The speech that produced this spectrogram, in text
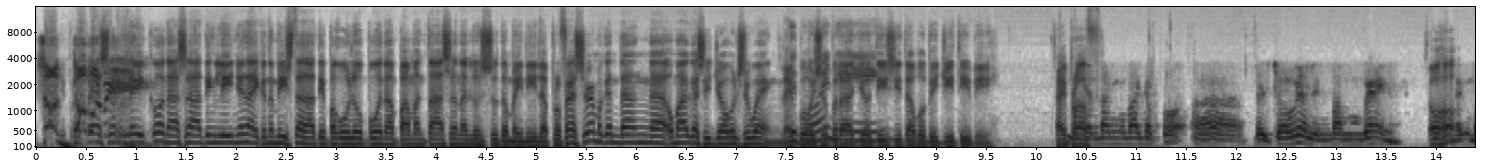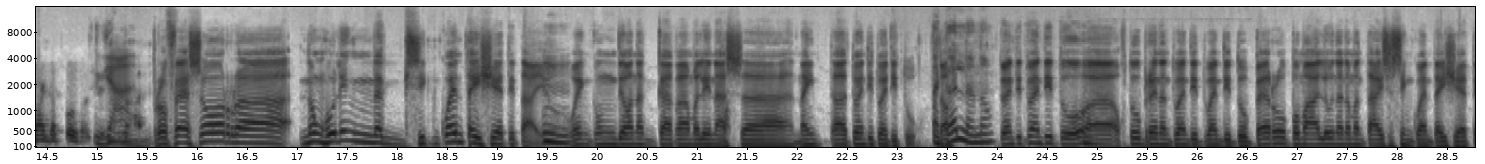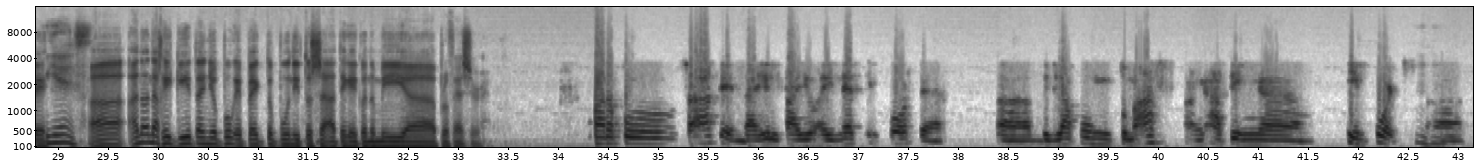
sa Si Professor B! Leico, nasa ating linya na, ekonomista at Pangulo po ng Pamantasan ng Lungsod ng Maynila. Professor, magandang uh, umaga si Joel Siweng. Live Good po siya pa Radio morning. DCWB GTV. Hi, Prof. Magandang umaga po, ah, Sir Joel and Ma'am Weng. Oho. Magandang umaga po. Yan. Professor, uh, nung huling nag-57 tayo, Mm. when kung di ako nagkakamali, nasa nine- uh, 2022. Tagal na, no? 2022, uh, Oktubre ng 2022, pero pumalo na naman tayo sa 57. Yes. Ah, ano nakikita niyo pong epekto po nito sa ating ekonomiya, Professor? Para po sa atin, dahil tayo ay net importer, ah, bigla pong tumaas ang ating ah, imports. Ah,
